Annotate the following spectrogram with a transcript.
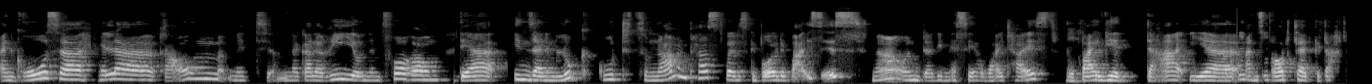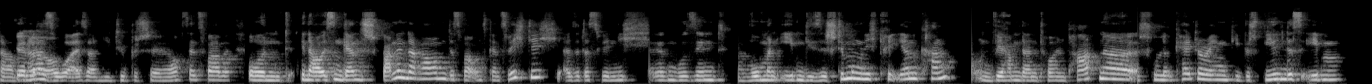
ein großer, heller Raum mit einer Galerie und einem Vorraum, der in seinem Look gut zum Namen passt, weil das Gebäude weiß ist ne? und da die Messe ja White heißt. Wobei wir da eher ans Brautkleid gedacht haben, ne? genau. ne? so also an die typische Hochzeitsfarbe. Und genau, ist ein ganz spannender Raum. Das war uns ganz wichtig, also dass wir nicht irgendwo sind, wo man eben diese Stimmung nicht kreieren kann. Und wir haben dann einen tollen Partner, Schule Catering, die bespielen das eben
